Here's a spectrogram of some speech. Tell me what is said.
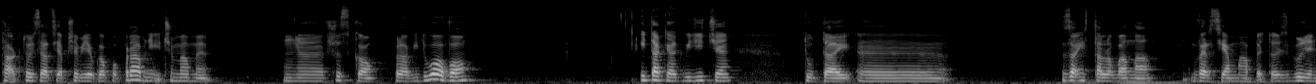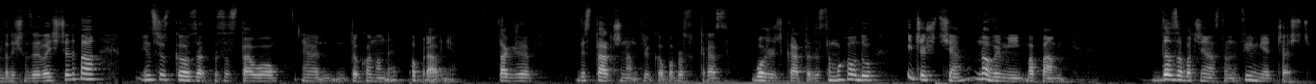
ta aktualizacja przebiegła poprawnie i czy mamy wszystko prawidłowo. I tak jak widzicie, tutaj zainstalowana wersja mapy to jest grudzień 2022, więc wszystko zostało e, dokonane poprawnie. Także wystarczy nam tylko po prostu teraz włożyć kartę do samochodu i cieszyć się nowymi mapami. Do zobaczenia w następnym filmie. Cześć!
